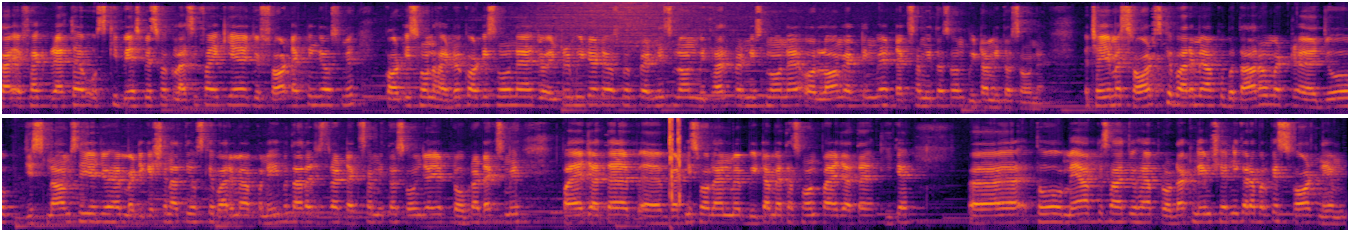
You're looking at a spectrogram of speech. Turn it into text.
का इफ़ेक्ट रहता है, उसकी बेस बेस पर क्लासीफाई किया है। जो शॉर्ट एक्टिंग है उसमें कॉर्टिसोन हाइड्रोकॉर्टिसोन है, जो इंटरमीडिएट है उसमें प्रेडनिसलोन मिथाइल प्रेडनिसलोन है और लॉन्ग एक्टिंग में डेक्सामिथासोन बीटामिथासोन है। अच्छा ये मैं सॉल्ट्स के बारे में आपको बता रहा हूँ मैं जो जिस नाम से ये जो है मेडिकेशन आती है उसके बारे में आपको नहीं बता रहा। जिस तरह डेक्सामिथासोन जो है टोबरा डेक्स में पाया जाता है बेटनिसोलाइन में बीटा मेथासोन पाया जाता है। ठीक है? तो मैं आपके साथ जो है प्रोडक्ट नेम शेयर नहीं कर रहा, बल्कि शॉर्ट नेम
